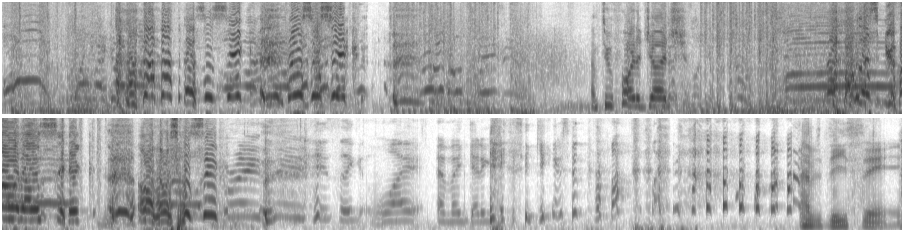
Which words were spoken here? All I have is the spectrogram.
Oh! oh my god! that was so sick! Oh that was so sick! I'm too far to judge. Oh, let's go! That was sick! Oh, that was so sick! It's like, why am I getting into games with I'm DC.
